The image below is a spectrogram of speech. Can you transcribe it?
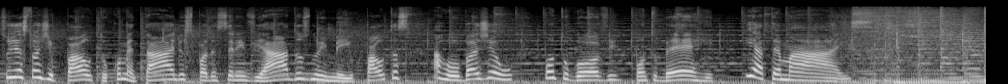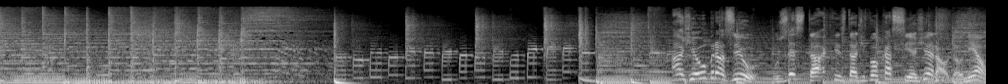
Sugestões de pauta ou comentários podem ser enviados no e-mail pautas.agu.gov.br. E até mais! AGU Brasil, os destaques da Advocacia Geral da União.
